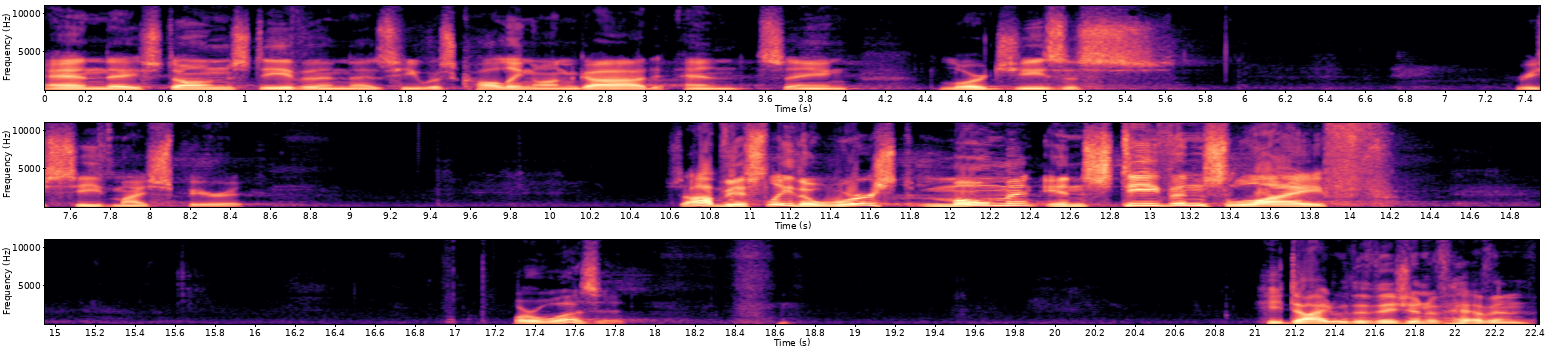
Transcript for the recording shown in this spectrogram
And they stoned Stephen as he was calling on God and saying, Lord Jesus, receive my spirit. It's obviously the worst moment in Stephen's life. Or was it? He died with a vision of heaven.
